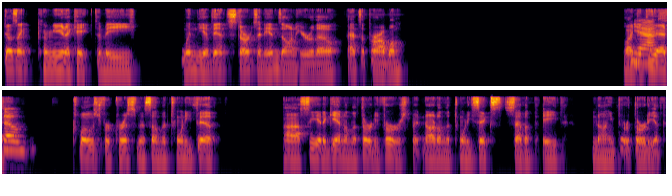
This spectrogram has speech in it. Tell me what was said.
doesn't communicate to me when the event starts and ends on here, though. That's a problem. Like if you Yeah, had so closed for Christmas on the 25th, I see it again on the 31st, but not on the 26th, 7th, 8th, 9th, or 30th.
